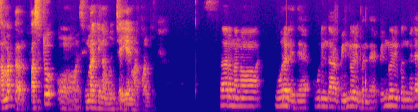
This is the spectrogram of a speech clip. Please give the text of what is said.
ಸಮರ್ಥ ಅವರು ಫಸ್ಟ್ ಸಿನಿಮಾಗಿನ ಮುಂಚೆ ಏನ್ ಮಾಡ್ಕೊಂಡ್ರಿ? ಸರ್ ನಾನು ಊರಲ್ಲಿದ್ದೆ. ಊರಿಂದ ಬೆಂಗಳೂರಿಗೆ ಬಂದೆ. ಬೆಂಗಳೂರಿಗೆ ಬಂದ್ಮೇಲೆ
